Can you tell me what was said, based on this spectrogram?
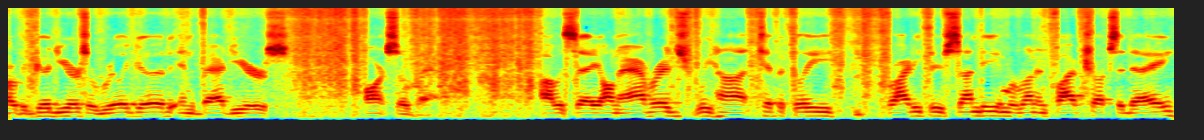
are the good years are really good and the bad years aren't so bad. I would say on average, we hunt typically Friday through Sunday, and we're running five trucks a day.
